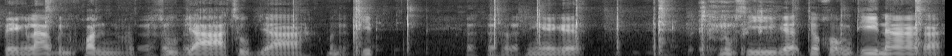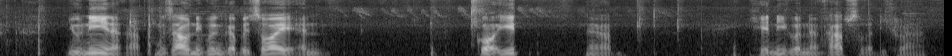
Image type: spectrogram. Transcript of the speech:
แปลงร่างเป็นควันครับสูบยาสูบยามันพิษ นะครับยังไงก็ลุงสีก็เจ้าของที่นากะอยู่นี่นะครับมือเช้านี้เพิ่งกลับไปซ้อยอันก่ออิฐนะครับแค่นี้ก่อนนะครับ สวัสดีครับ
